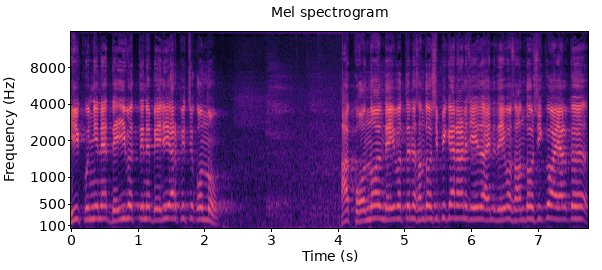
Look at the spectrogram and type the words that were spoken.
ഈ കുഞ്ഞിനെ ദൈവത്തിന് ബലി അർപ്പിച്ച് കൊന്നു. ആ കൊന്നോൻ ദൈവത്തിനെ സന്തോഷിപ്പിക്കാനാണ് ചെയ്തത്. അതിന് ദൈവം സന്തോഷിക്കുമോ അയാൾക്ക്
